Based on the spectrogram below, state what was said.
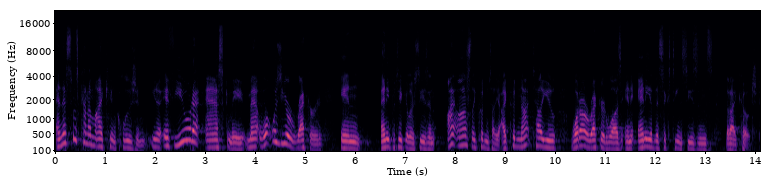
and this was kind of my conclusion. You know, if you were to ask me, Matt, what was your record in any particular season? I honestly couldn't tell you. I could not tell you what our record was in any of the 16 seasons that I coached.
